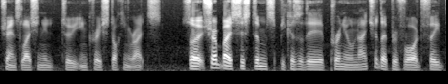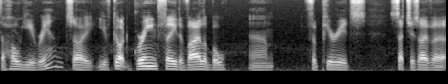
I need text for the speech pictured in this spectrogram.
translation into increased stocking rates. So shrub-based systems, because of their perennial nature, they provide feed the whole year round. So you've got green feed available um, for periods such as over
